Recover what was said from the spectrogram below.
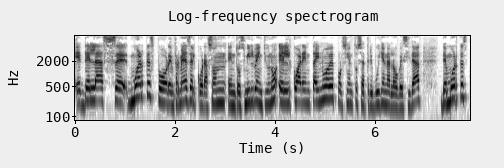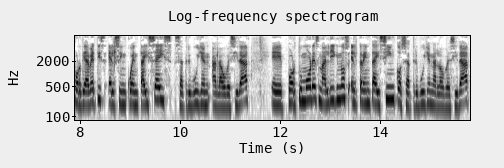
eh, de las eh, muertes por enfermedades del corazón en 2021, el 49% se atribuyen a la obesidad. De muertes por diabetes, el 56% se atribuyen a la obesidad. Eh, por tumores malignos, el 35% se atribuyen a la obesidad.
